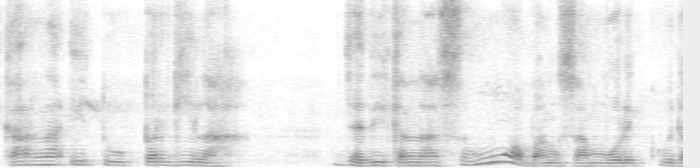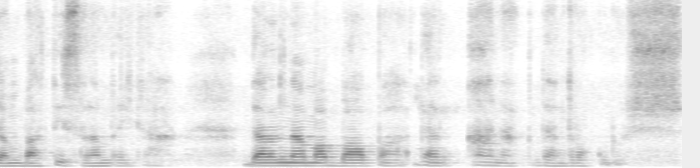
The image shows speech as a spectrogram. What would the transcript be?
Karena itu pergilah, jadikanlah semua bangsa muridku dan baptislah mereka dalam nama Bapa dan Anak dan Roh Kudus.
